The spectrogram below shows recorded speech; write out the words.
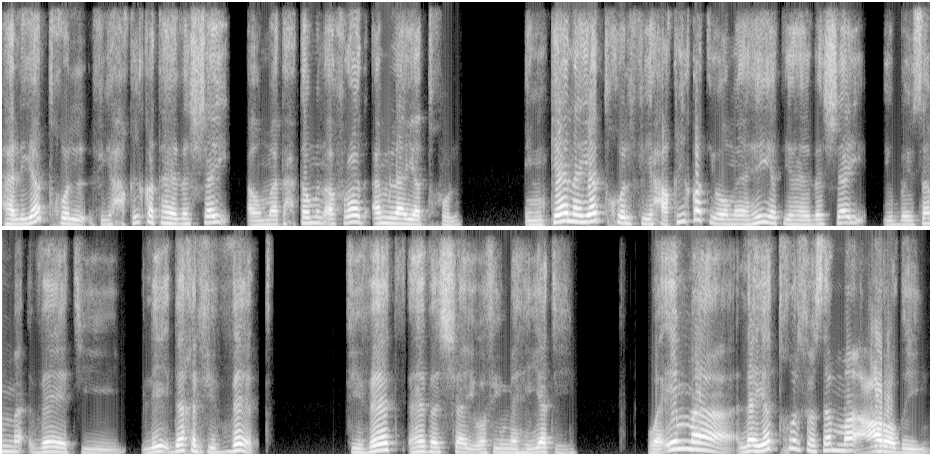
هل يدخل في حقيقة هذا الشيء أو ما تحته من أفراد أم لا يدخل؟ إن كان يدخل في حقيقة وماهية هذا الشيء يبقى يسمى ذاتي. ليه؟ داخل في الذات. في ذات هذا الشيء وفي ماهيته. وإما لا يدخل فيسمى عرضي.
